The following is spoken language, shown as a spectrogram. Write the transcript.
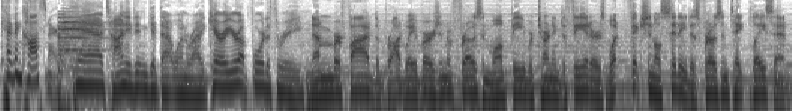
Kevin Costner. yeah, Tanya didn't get that one right. Kara, you're up four to three. Number five, the Broadway version of Frozen won't be returning to theaters. What fictional city does Frozen take place in?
